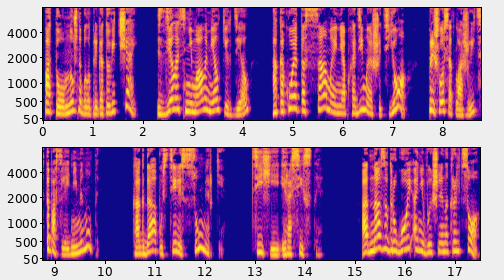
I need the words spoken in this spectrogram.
Потом нужно было приготовить чай, сделать немало мелких дел, а какое-то самое необходимое шитье пришлось отложить до последней минуты. Когда опустились сумерки, тихие и росистые, одна за другой они вышли на крыльцо,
